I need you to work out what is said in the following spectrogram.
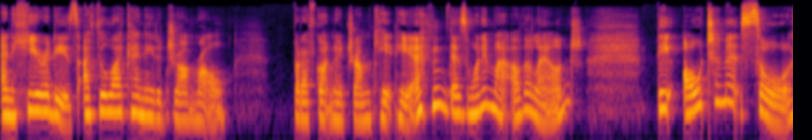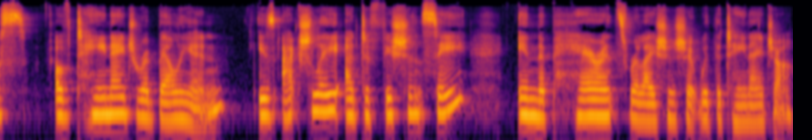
And here it is. I feel like I need a drum roll but I've got no drum kit here. There's one in my other lounge. The ultimate source of teenage rebellion is actually a deficiency in the parent's relationship with the teenager.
